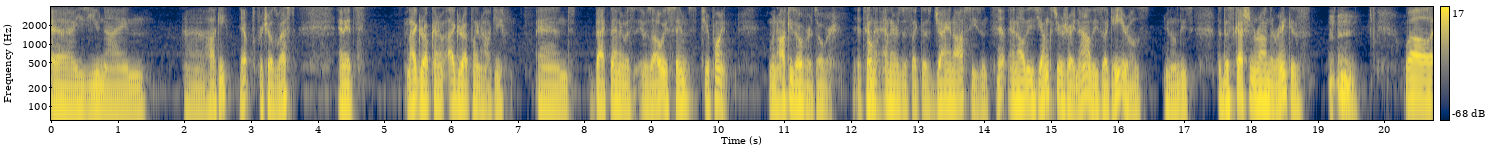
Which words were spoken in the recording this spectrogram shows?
Uh, he's U nine uh, hockey. Yep. For Trails West, and it's and I grew up kind of I grew up playing hockey, and back then it was it was always same to your point. When hockey's over, it's over. It's and, over. and there was just like this giant off season, Yep. and all these youngsters right now, these like eight year olds, you know, these the discussion around the rink is, well,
